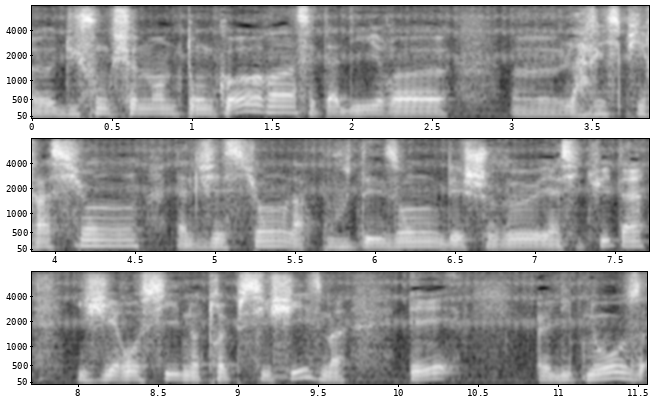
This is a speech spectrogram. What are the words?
euh, du fonctionnement de ton corps, hein, c'est-à-dire euh, la respiration, la digestion, la pousse des ongles, des cheveux et ainsi de suite. Hein. Il gère aussi notre psychisme et l'hypnose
